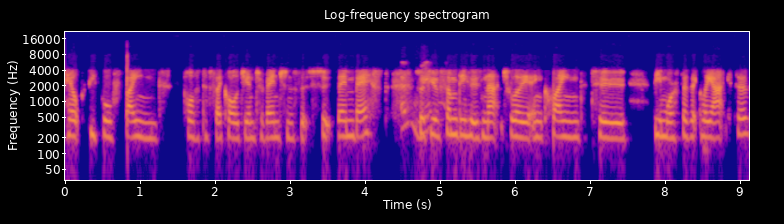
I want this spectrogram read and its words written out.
help people find positive psychology interventions that suit them best. Oh, so if you have somebody who's naturally inclined to be more physically active,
